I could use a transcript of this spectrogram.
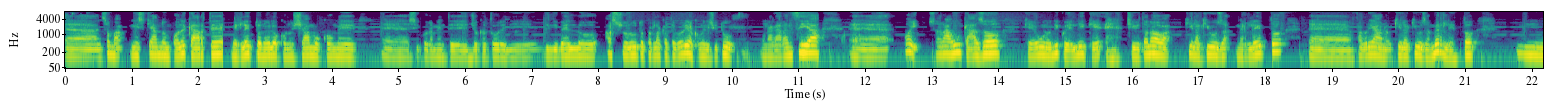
eh, insomma mischiando un po' le carte. Merletto noi lo conosciamo come eh, sicuramente giocatore di, di, livello assoluto per la categoria, come dici tu, una garanzia. Eh, poi sarà un caso che è uno di quelli che Civitanova chi l'ha chiusa Merletto, eh, Fabriano chi l'ha chiusa Merletto, mh,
